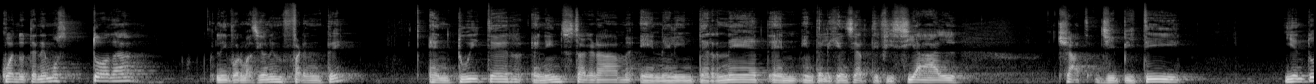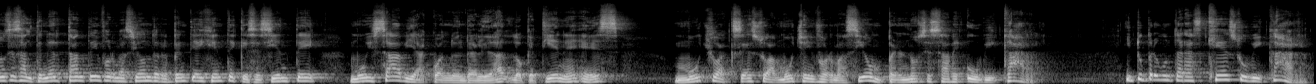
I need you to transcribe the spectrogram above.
cuando tenemos toda la información enfrente, en Twitter, en Instagram, en el Internet, en inteligencia artificial, chat GPT, y entonces al tener tanta información, de repente hay gente que se siente muy sabia cuando en realidad lo que tiene es mucho acceso a mucha información, pero no se sabe ubicar. Y tú preguntarás, ¿qué es ubicar?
